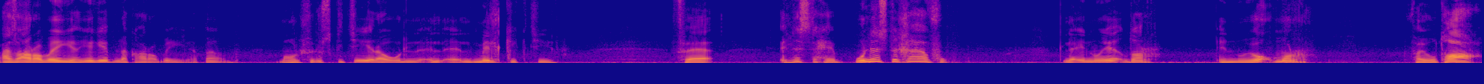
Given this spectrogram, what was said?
عايز عربية يجيب لك عربية. ما, ما هو الفلوس كتيرة والملك كتير. فالناس تحب والناس تخافه لأنه يقدر إنه يؤمر فيطاع.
